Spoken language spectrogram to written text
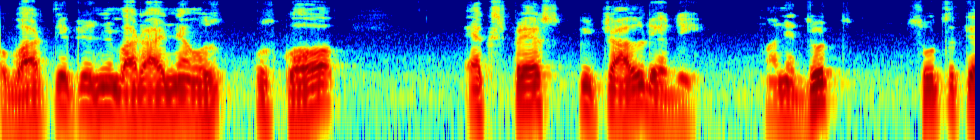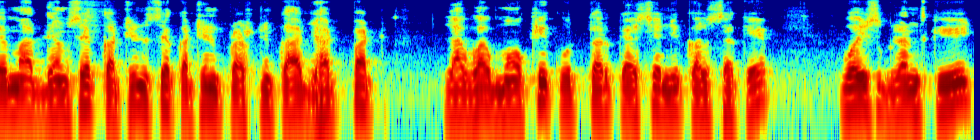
और भारतीय कृष्ण महाराज ने उस, उसको एक्सप्रेस की चाल दे दी। माने द्रुत सूत्र के माध्यम से कठिन से कठिन प्रश्न का झटपट, लगभग मौखिक उत्तर कैसे निकल सके, वो इस ग्रंथ की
